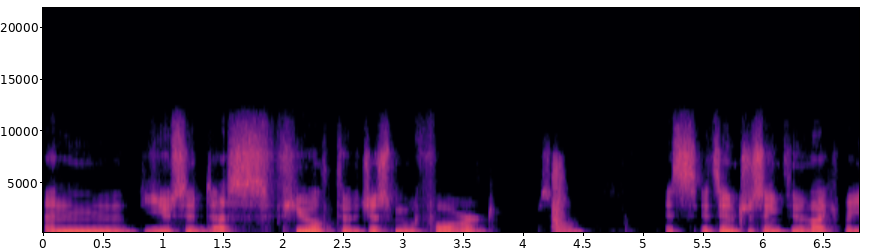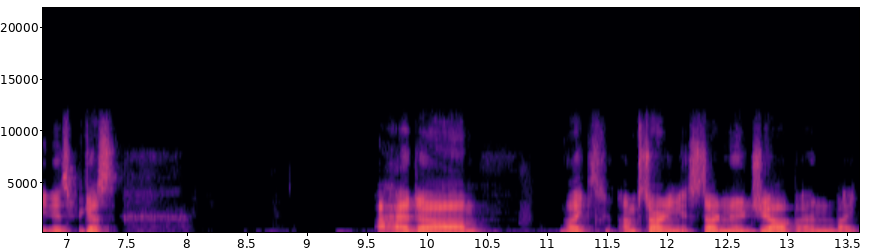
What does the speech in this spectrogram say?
and use it as fuel to just move forward so it's it's interesting to like read this because i had um like i'm starting starting a new job and like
